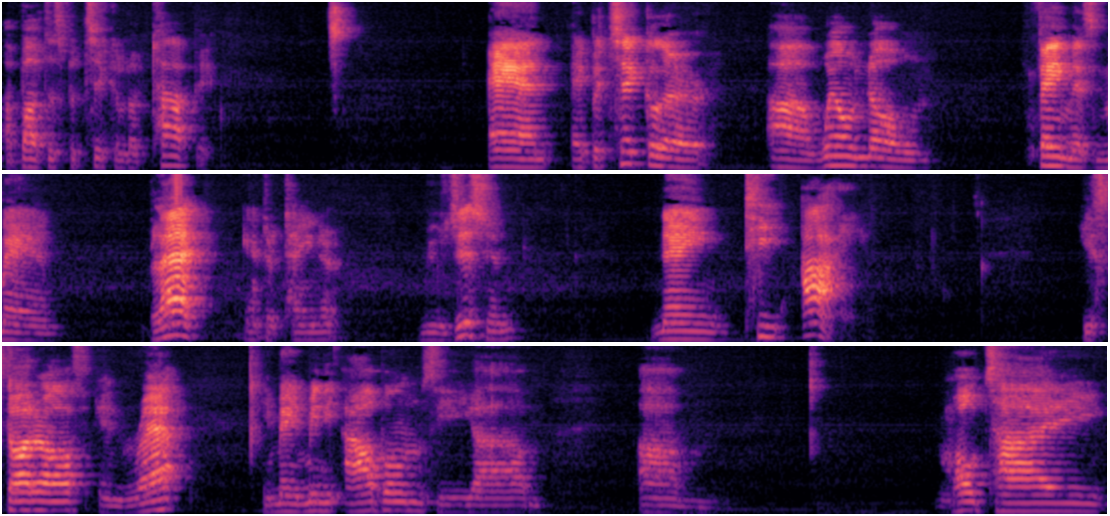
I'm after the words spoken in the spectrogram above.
about this particular topic. And a particular uh, well known, famous man, black entertainer, musician named T.I. He started off in rap. He made many albums. He um, um, multi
